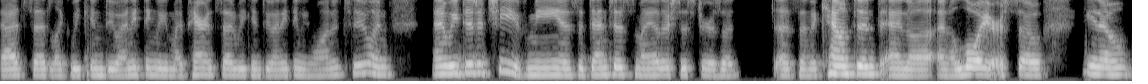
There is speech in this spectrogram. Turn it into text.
dad said like we can do anything we my parents said we can do anything we wanted to and and we did achieve me as a dentist my other sister as a as an accountant and a and a lawyer. So, you know,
